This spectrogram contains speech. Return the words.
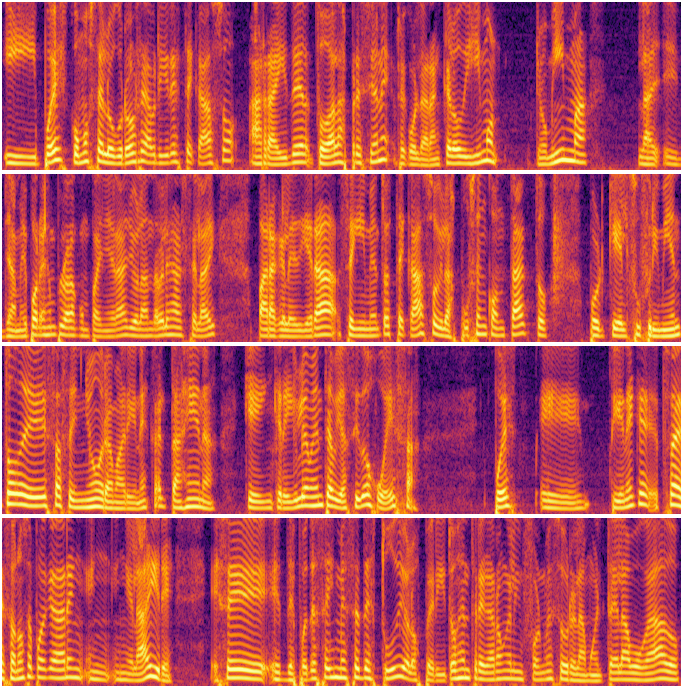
y pues cómo se logró reabrir este caso a raíz de todas las presiones. Recordarán que lo dijimos yo misma, la, eh, llamé por ejemplo a la compañera Yolanda Vélez Arcelay para que le diera seguimiento a este caso y las puse en contacto porque el sufrimiento de esa señora María Inés Cartagena, que increíblemente había sido jueza, pues eh, tiene que, o sea, eso no se puede quedar en, en- el aire. Ese, eh, después de seis meses de estudio, los peritos entregaron el informe sobre la muerte del abogado.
